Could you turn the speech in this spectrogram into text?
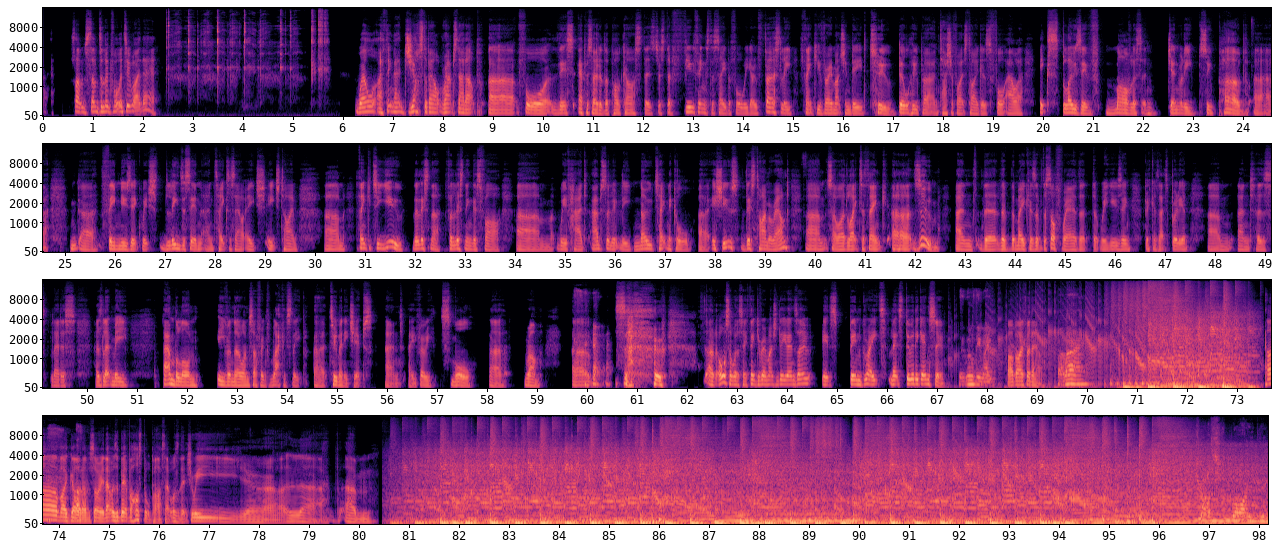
something something to look forward to right there. Well, I think that just about wraps that up uh, for this episode of the podcast. There's just a few things to say before we go. Firstly, thank you very much indeed to Bill Hooper and Tasha Fights Tigers for our explosive, marvelous, and generally superb uh, uh, theme music, which leads us in and takes us out each each time. Um, thank you to you, the listener, for listening this far. Um, we've had absolutely no technical uh, issues this time around, um, so I'd like to thank uh, Zoom and the, the, the makers of the software that that we're using because that's brilliant um, and has let us has let me amble on even though I'm suffering from lack of sleep, uh, too many chips, and a very small uh, rum. Um, so I'd also want to say thank you very much indeed, Enzo. It's been great. Let's do it again soon. We will do, mate. Bye bye for now. Bye bye. oh my god, I'm sorry. That was a bit of a hospital pass, that wasn't it? should we? Uh, um. Just like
